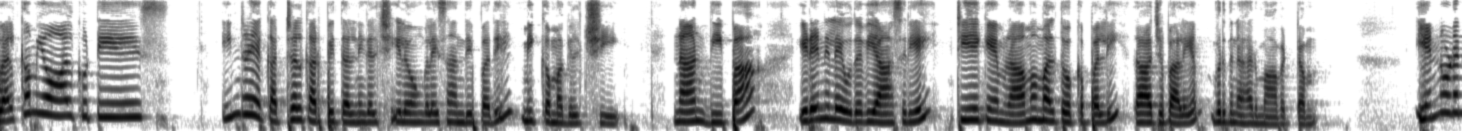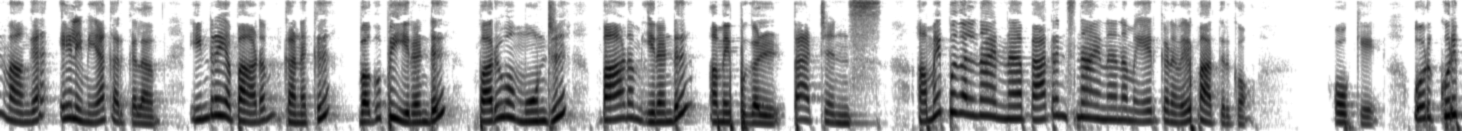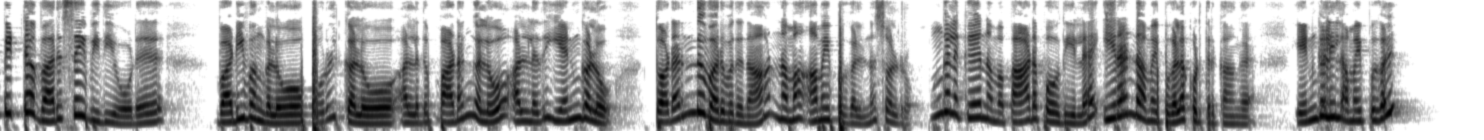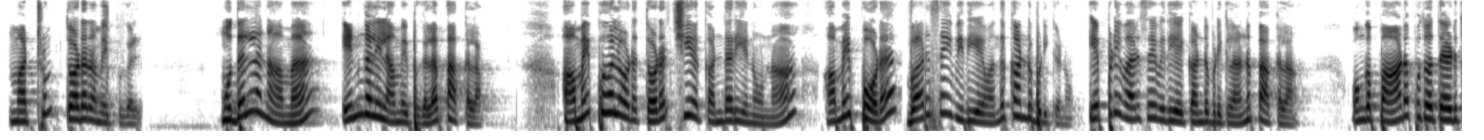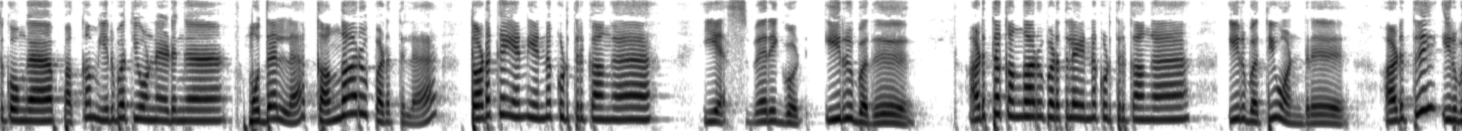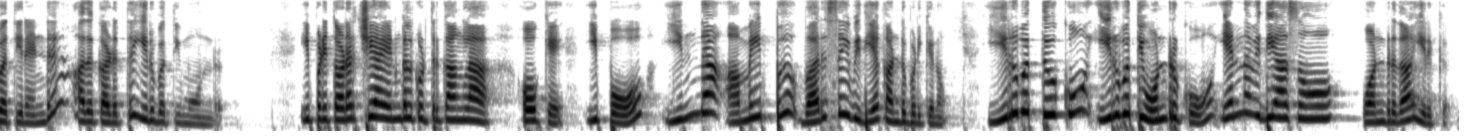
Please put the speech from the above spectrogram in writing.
Welcome you all குட்டீஸ். இன்றைய கற்றல் கற்பித்தல் நிகழ்ச்சியில் உங்களை சந்திப்பதில் மிக்க மகிழ்ச்சி. நான் தீபா இடைநிலை உதவி ஆசிரியை டிஏகேஎம் ராமமல் தோக்கப்பள்ளி ராஜபாளையம் விருதுநகர் மாவட்டம். என்னுடன் வாங்க எளிமையாக கற்கலாம். இன்றைய பாடம் கணக்கு வகுப்பு இரண்டு பருவம் மூன்று பாடம் இரண்டு அமைப்புகள் பேட்டர்ன்ஸ் அமைப்புகள்னா என்ன? பேட்டர்ன்ஸ்னா என்ன? நம்ம ஏற்கனவே பார்த்துருக்கோம். ஓகே. ஒரு குறிப்பிட்ட வரிசை விதியோடு வடிவங்களோ பொருட்களோ அல்லது படங்களோ அல்லது எண்களோ தொடர்ந்து வருவது தான் நம்ம அமைப்புகள்னு சொல்கிறோம் உங்களுக்கு நம்ம பாடப்பகுதியில் இரண்டு அமைப்புகளை கொடுத்துருக்காங்க. எண்களில் அமைப்புகள் மற்றும் தொடர் அமைப்புகள். முதல்ல நாம் எண்களில் அமைப்புகளை பார்க்கலாம். அமைப்புகளோட தொடர்ச்சியை கண்டறியணும்னா அமைப்போட வரிசை விதியை வந்து கண்டுபிடிக்கணும். எப்படி வரிசை விதியை கண்டுபிடிக்கலாம்னு பார்க்கலாம். உங்க பாடப்புத்தகத்தை எடுத்துக்கோங்க. பக்கம் இருபத்தி ஒன்று எடுங்க. முதல்ல கங்காரு படத்துல தொடக்க எண் என்ன கொடுத்துருக்காங்க? எஸ் வெரி குட் இருபது. அடுத்த கங்காரு படத்துல என்ன கொடுத்துருக்காங்க? இருபத்தி ஒன்று. அடுத்து இருபத்தி ரெண்டு அதுக்கு அடுத்து இருபத்தி மூன்று. இப்படி தொடர்ச்சியாக எண்கள் கொடுத்துருக்காங்களா? ஓகே. இப்போது இந்த அமைப்பு வரிசை விதியை கண்டுபிடிக்கணும். இருபத்துக்கும் இருபத்தி ஒன்றுக்கும் என்ன வித்தியாசம்? ஒன்று தான் இருக்குது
